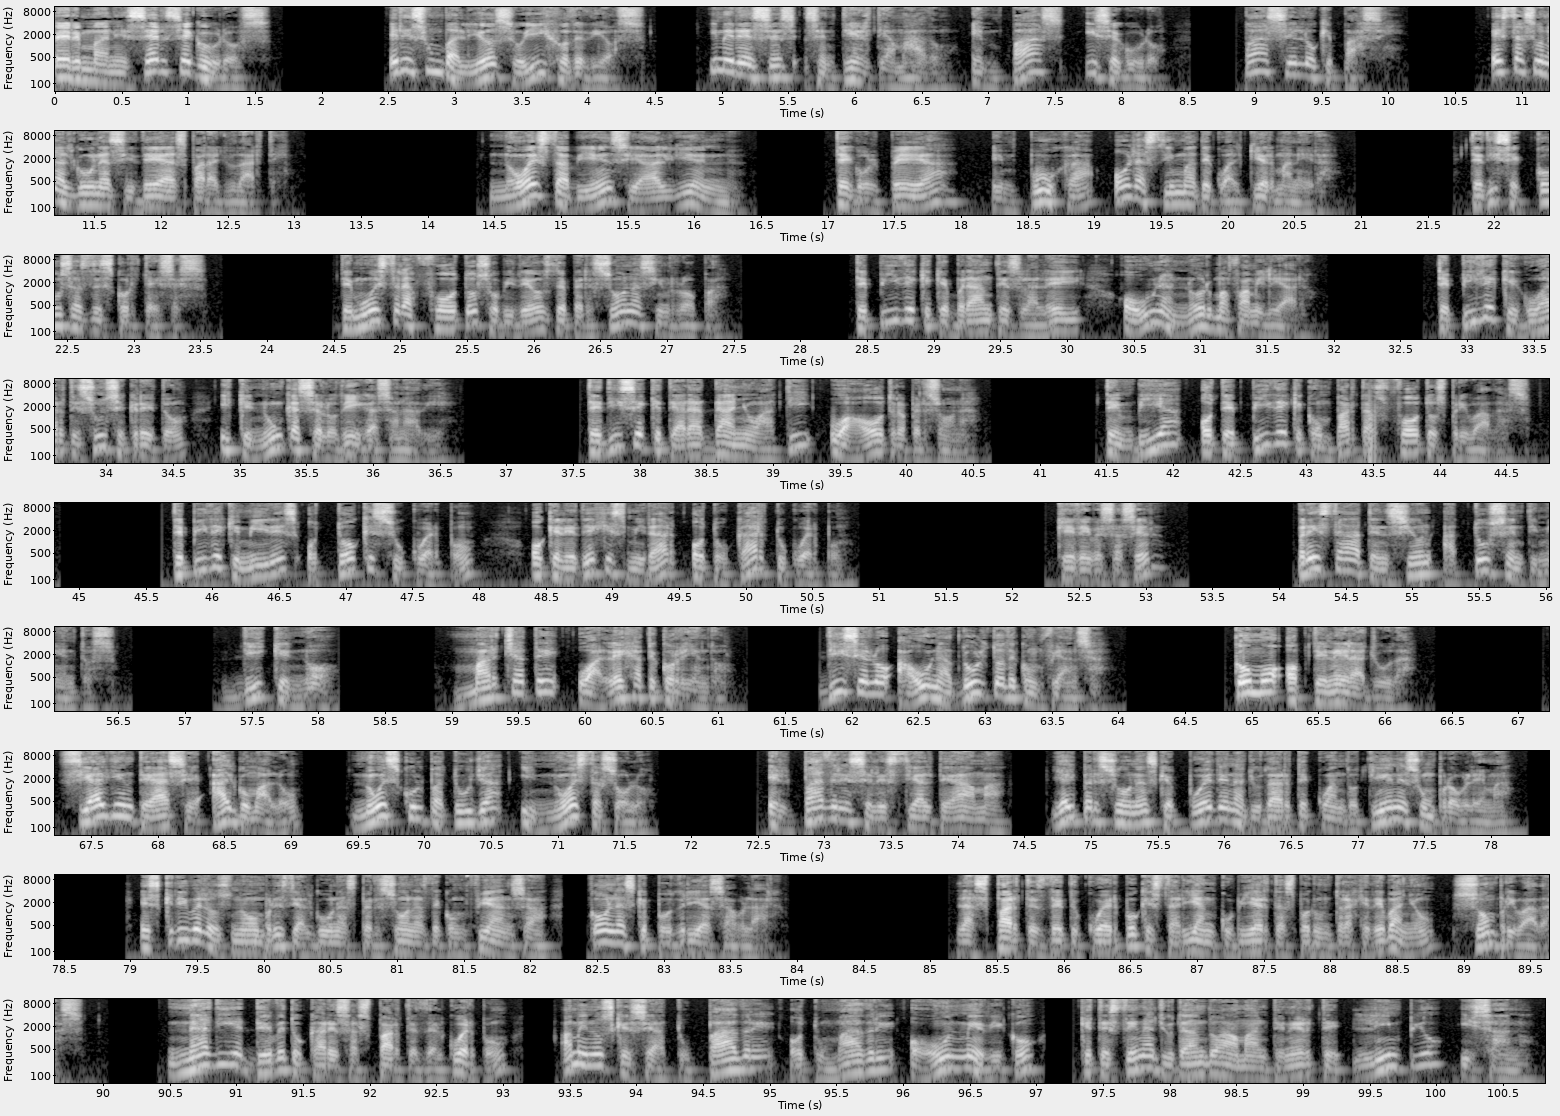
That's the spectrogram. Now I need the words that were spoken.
Permanecer seguros. Eres un valioso hijo de Dios y mereces sentirte amado, en paz y seguro, pase lo que pase. Estas son algunas ideas para ayudarte. No está bien si alguien te golpea, empuja o lastima de cualquier manera. Te dice cosas descorteses. Te muestra fotos o videos de personas sin ropa. Te pide que quebrantes la ley o una norma familiar. Te pide que guardes un secreto y que nunca se lo digas a nadie. Te dice que te hará daño a ti o a otra persona. Te envía o te pide que compartas fotos privadas. Te pide que mires o toques su cuerpo o que le dejes mirar o tocar tu cuerpo. ¿Qué debes hacer? Presta atención a tus sentimientos. Di que no. Márchate o aléjate corriendo. Díselo a un adulto de confianza. ¿Cómo obtener ayuda? Si alguien te hace algo malo, no es culpa tuya y no estás solo. El Padre Celestial te ama y hay personas que pueden ayudarte cuando tienes un problema. Escribe los nombres de algunas personas de confianza con las que podrías hablar. Las partes de tu cuerpo que estarían cubiertas por un traje de baño son privadas. Nadie debe tocar esas partes del cuerpo a menos que sea tu padre o tu madre o un médico que te estén ayudando a mantenerte limpio y sano.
